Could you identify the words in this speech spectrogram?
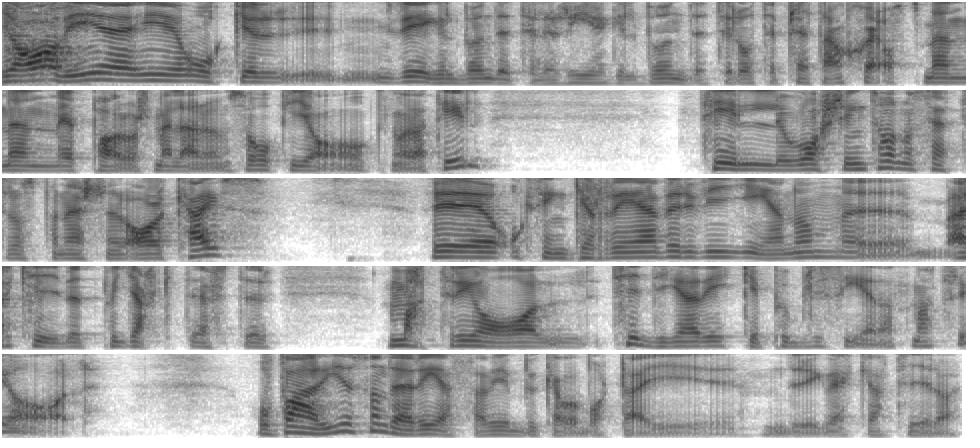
Ja, vi åker regelbundet, eller regelbundet, det låter pretentiöst, men, men med ett par års mellanrum så åker jag och några till till Washington och sätter oss på National Archives. Eh, och sen gräver vi igenom eh, arkivet på jakt efter material, tidigare icke publicerat material. Och varje sån där resa, vi brukar vara borta i en dryg vecka, tio dagar,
